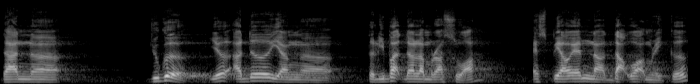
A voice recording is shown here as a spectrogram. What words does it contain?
Dan uh, juga ya ada yang uh, terlibat dalam rasuah, SPRM nak dakwa mereka,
